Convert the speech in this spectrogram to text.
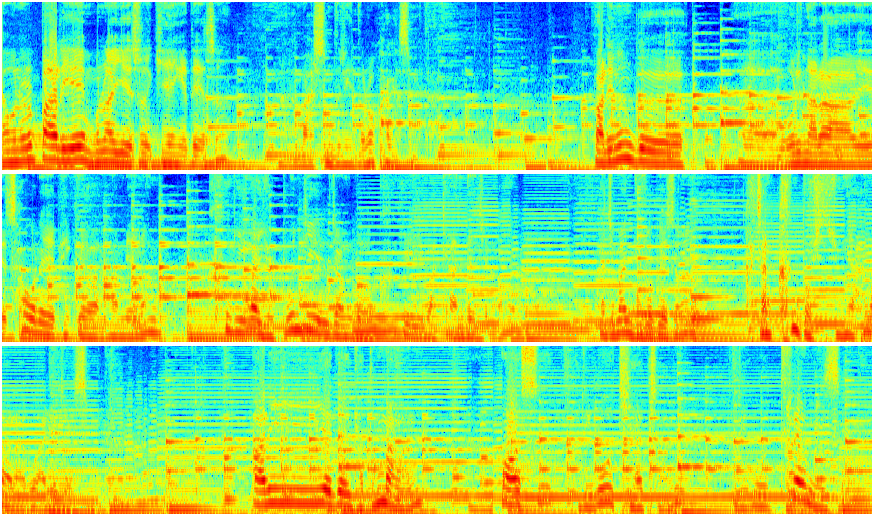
네, 오늘은 파리의 문화예술 기행에 대해서 어, 말씀드리도록 하겠습니다. 파리는 그 어, 우리나라의 서울에 비교하면 크기가 6분의 1 정도 크기밖에 안 되죠. 하지만 유럽에서는 가장 큰 도시 중에 하나라고 알려져 있습니다. 파리의 그 교통망은 어, 버스 그리고 지하철 그리고 트램이 있습니다.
